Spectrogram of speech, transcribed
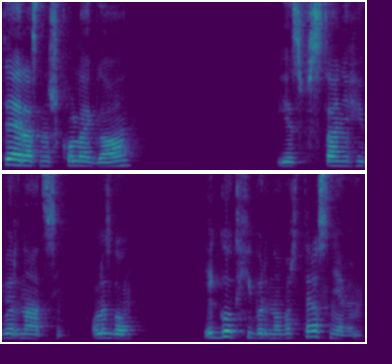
teraz nasz kolega jest w stanie hibernacji. O, let's go. Jak go odhibernować? Teraz nie wiem.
